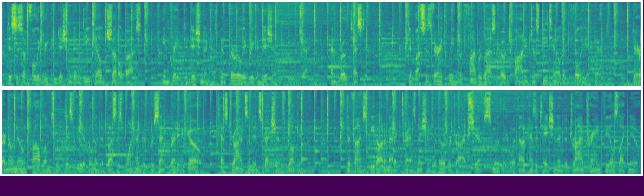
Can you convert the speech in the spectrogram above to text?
This is a fully reconditioned and detailed shuttle bus. In great condition and has been thoroughly reconditioned, checked, and road tested. The bus is very clean with fiberglass coach body just detailed and fully equipped. There are no known problems with this vehicle and the bus is 100% ready to go, test drives and inspections welcome. The 5-speed automatic transmission with overdrive shifts smoothly without hesitation and the drivetrain feels like new.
